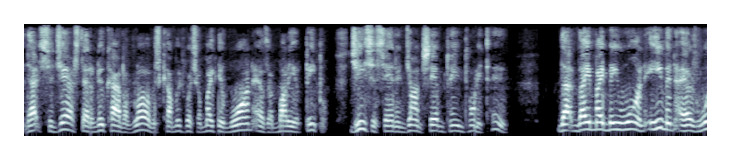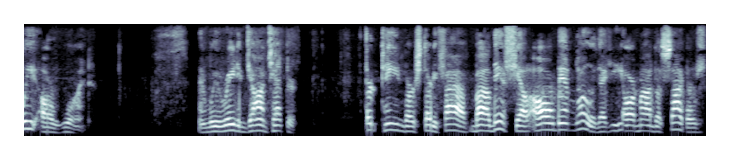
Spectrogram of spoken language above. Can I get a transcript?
That suggests that a new kind of love is coming, which will make them one as a body of people. Jesus said in John 17, 22, that they may be one, even as we are one. And we read in John chapter 13, verse 35, By this shall all men know that ye are my disciples,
